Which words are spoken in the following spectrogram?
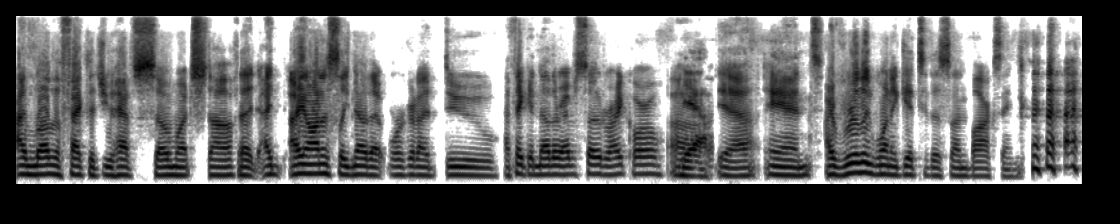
I love the fact that you have so much stuff that I, I honestly know that we're gonna do I think another episode, right, Karl? Uh, Yeah. Yeah. And I really want to get to this unboxing.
